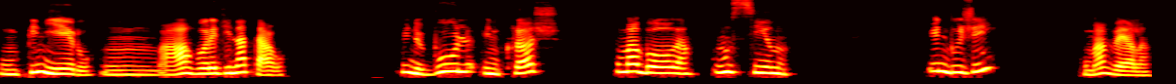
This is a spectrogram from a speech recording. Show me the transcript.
Um pinheiro, uma árvore de Natal. Une boule, une cloche, uma bola, um sino. Une bougie, uma vela.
